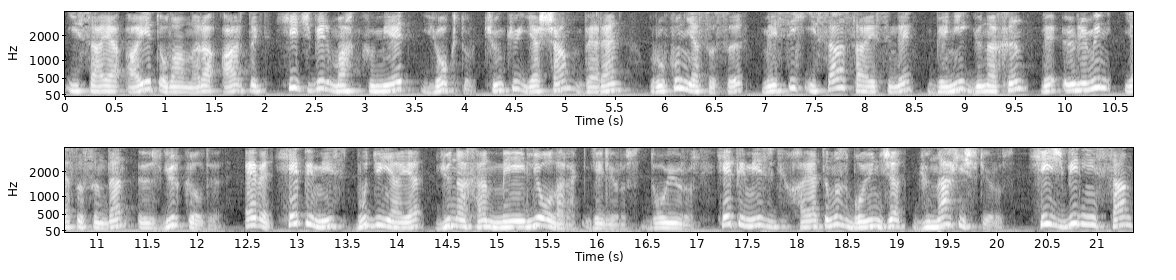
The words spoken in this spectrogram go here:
İsa'ya ait olanlara artık hiçbir mahkumiyet yoktur. Çünkü yaşam veren ruhun yasası Mesih İsa sayesinde beni günahın ve ölümün yasasından özgür kıldı. Evet hepimiz bu dünyaya günaha meyilli olarak geliyoruz, doğuyoruz. Hepimiz hayatımız boyunca günah işliyoruz. Hiçbir insan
